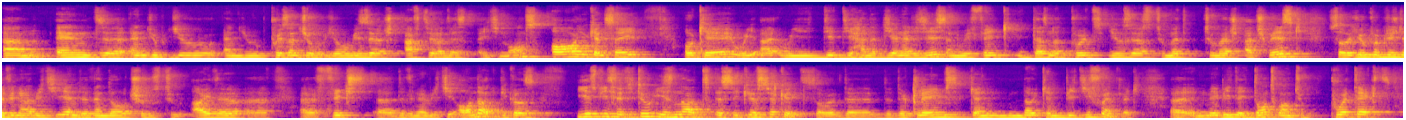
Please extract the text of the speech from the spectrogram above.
Um, and uh, and you, you and you present your, your research after this 18 months, or you can say, okay, we uh, we did the, the analysis and we think it does not put users too much too much at risk. So you publish the vulnerability, and the vendor choose to either uh, fix the vulnerability or not because ESP32 is not a secure circuit, so the, the, the claims can can be different. Like uh, maybe they don't want to protect uh,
